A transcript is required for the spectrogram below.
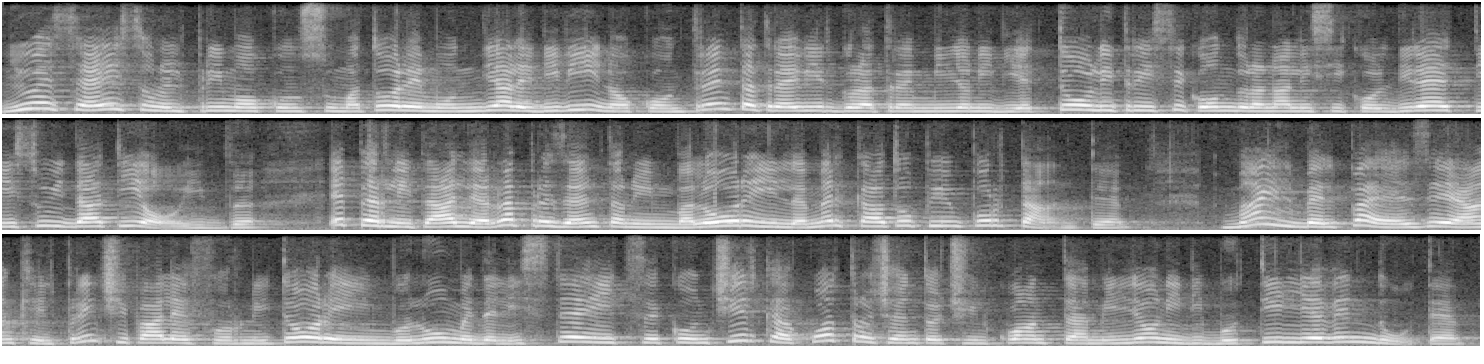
Gli USA sono il primo consumatore mondiale di vino con 33,3 milioni di ettolitri secondo l'analisi Coldiretti sui dati OIV e per l'Italia rappresentano in valore il mercato più importante. Ma il bel paese è anche il principale fornitore in volume degli States con circa 450 milioni di bottiglie vendute.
